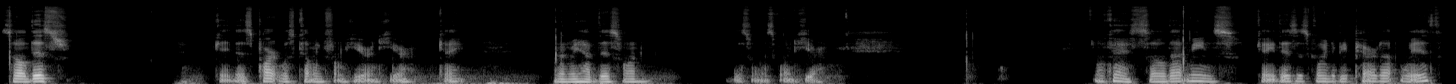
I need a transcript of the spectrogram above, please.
so this, okay, this part was coming from here and here, okay, and then we have this one, this one is going here. Okay, so that means, okay, this is going to be paired up with,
